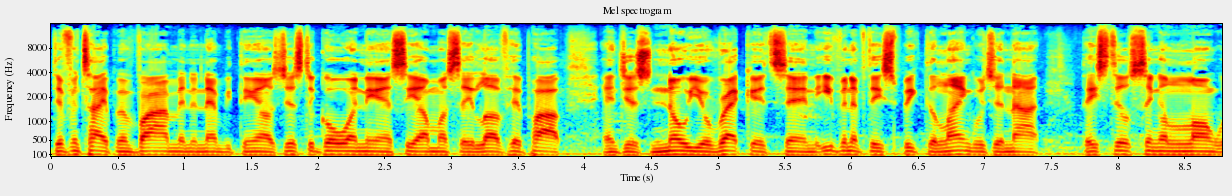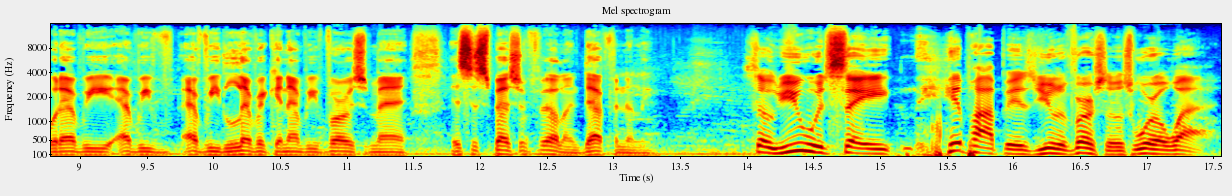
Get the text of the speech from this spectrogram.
different type of environment, and everything else. Just to go in there and see how much they love hip hop and just know your records, and even if they speak the language or not, they still sing along with every every every lyric and every verse, man. It's a special feeling, definitely. So you would say hip hop is universal, it's worldwide.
